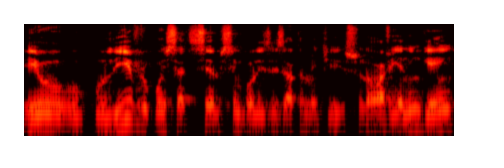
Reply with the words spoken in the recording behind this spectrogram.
E o, o, o, livro com os sete selos simboliza exatamente isso. Não havia ninguém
